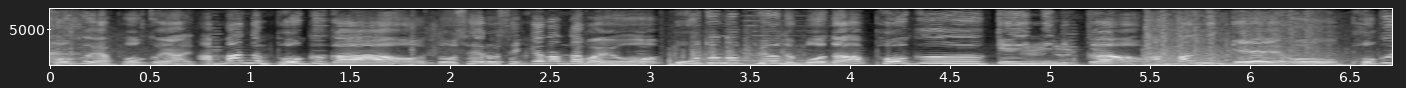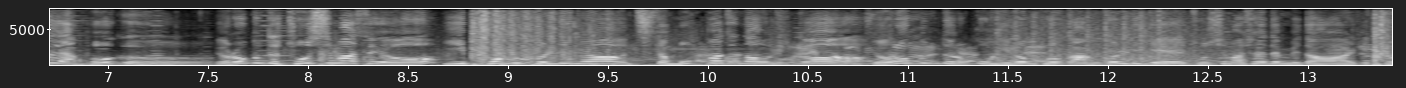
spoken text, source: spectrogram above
버그야 버그야. 안 맞는 버그가 어, 또 새로 생겨났나봐요. 모든 어표는 뭐다? 버그 게임이니까 안 맞는 게 어 버그야 버그. 여러분들 조심하세요. 이 버그 걸리면 진짜 못 빠져나오니까 여러분들은 꼭 이런 버그 안 걸리게 조심하셔야 됩니다. 알겠죠?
